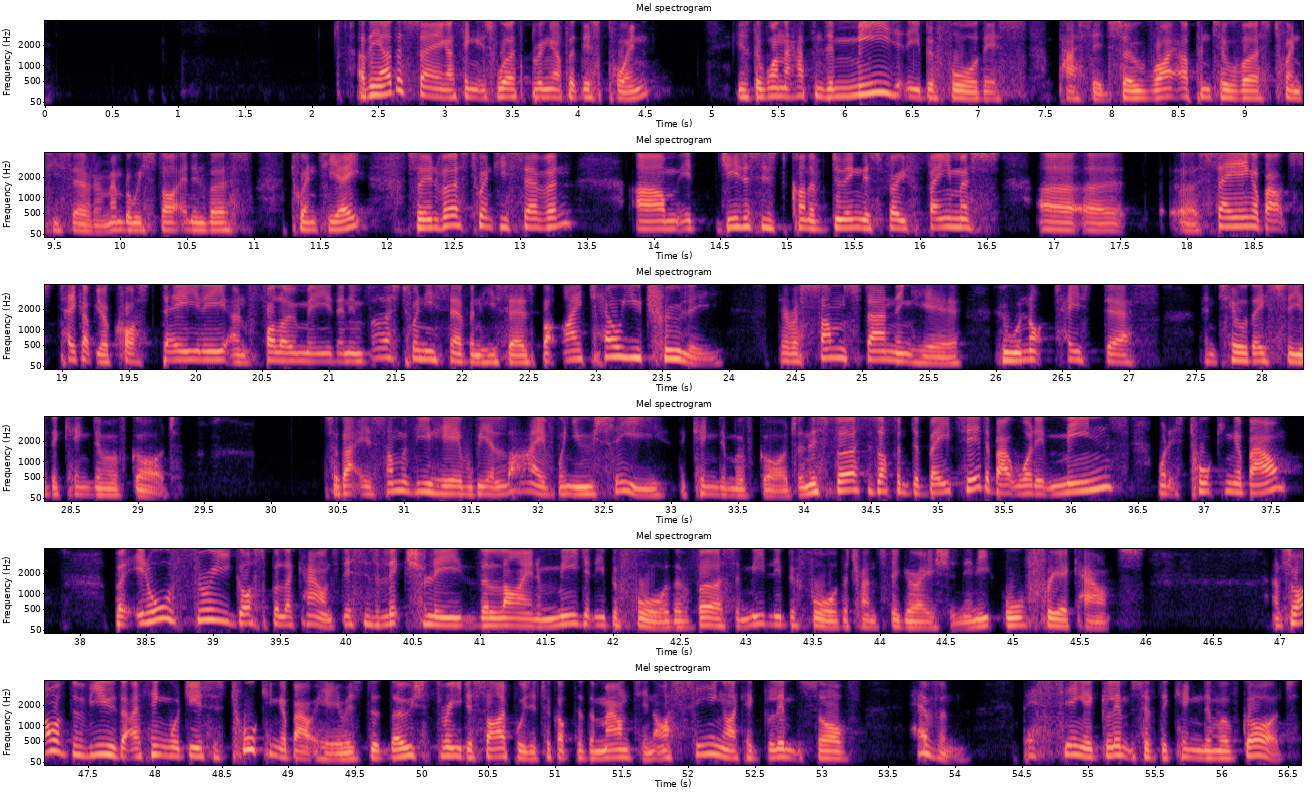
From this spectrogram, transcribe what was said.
And the other saying I think it's worth bringing up at this point is the one that happens immediately before this passage. So, right up until verse 27. Remember, we started in verse 28. So, in verse 27, um, it, Jesus is kind of doing this very famous uh, uh, uh, saying about take up your cross daily and follow me. Then in verse 27, he says, But I tell you truly, there are some standing here who will not taste death until they see the kingdom of God. So that is, some of you here will be alive when you see the kingdom of God. And this verse is often debated about what it means, what it's talking about. But in all three gospel accounts, this is literally the line immediately before, the verse immediately before the transfiguration in all three accounts. And so I'm of the view that I think what Jesus is talking about here is that those three disciples he took up to the mountain are seeing like a glimpse of heaven. They're seeing a glimpse of the kingdom of God.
